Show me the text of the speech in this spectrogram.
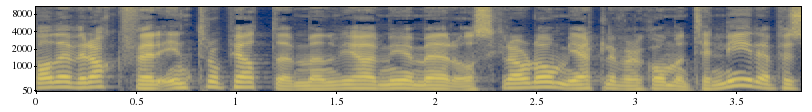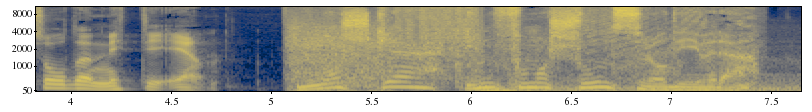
var det vi rakk for intropjattet, men vi har mye mer å skravle om. Hjertelig velkommen til NIR episode 91. Norske informasjonsrådgivere.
